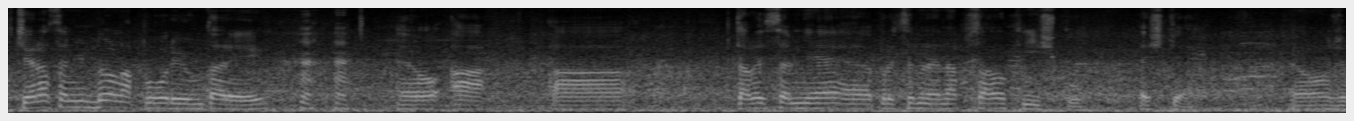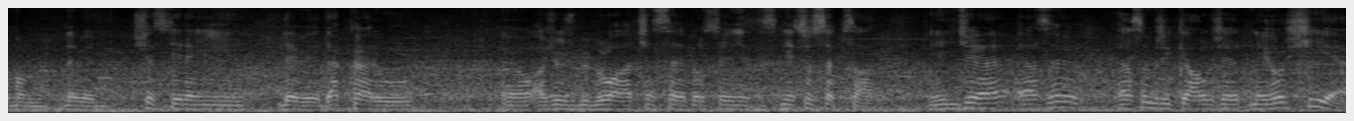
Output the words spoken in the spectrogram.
včera jsem byl na pódium tady, jo, a, a ptali se mě, proč jsem nenapsal knížku ještě, jo, že mám, nevím, šestidenní, devět Dakarů, jo, a že už by bylo na čase prostě něco, sepsat. Jenže já jsem, já jsem říkal, že nejhorší je,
